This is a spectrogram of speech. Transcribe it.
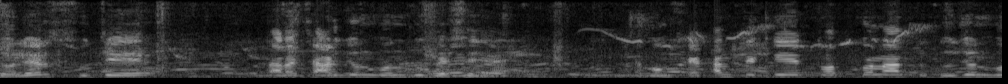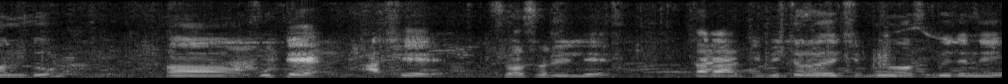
জলের স্রোতে তারা চারজন বন্ধু ভেসে যায় এবং সেখান থেকে তৎক্ষণাৎ দুজন বন্ধু উঠে আসে সশরীরে। তারা জীবিত রয়েছে, কোনো অসুবিধা নেই।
